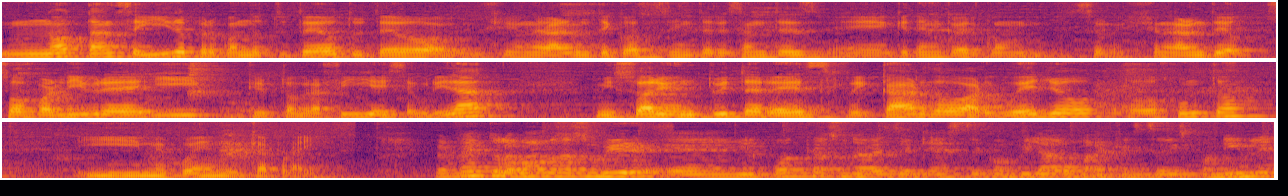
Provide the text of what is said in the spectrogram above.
no tan seguido, pero cuando tuiteo, tuiteo generalmente cosas interesantes eh, que tienen que ver con generalmente software libre y criptografía y seguridad. Mi usuario en Twitter es Ricardo Argüello, todo junto, y me pueden ubicar por ahí. Perfecto, lo vamos a subir en el podcast una vez que esté compilado para que esté disponible.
